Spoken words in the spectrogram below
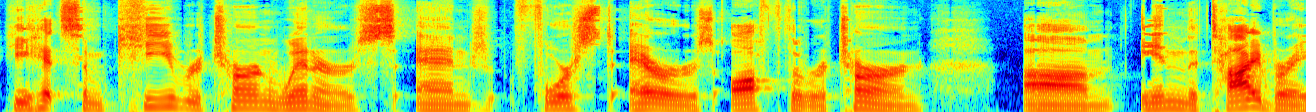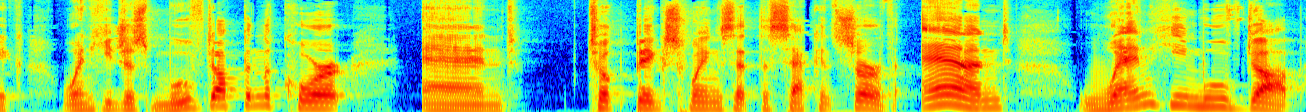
He hit some key return winners and forced errors off the return um, in the tiebreak when he just moved up in the court and took big swings at the second serve. And when he moved up,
